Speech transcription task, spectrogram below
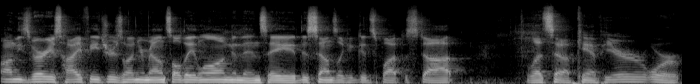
on these various high features on your mounts all day long, and then say, "This sounds like a good spot to stop. Let's set up camp here." Or walk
